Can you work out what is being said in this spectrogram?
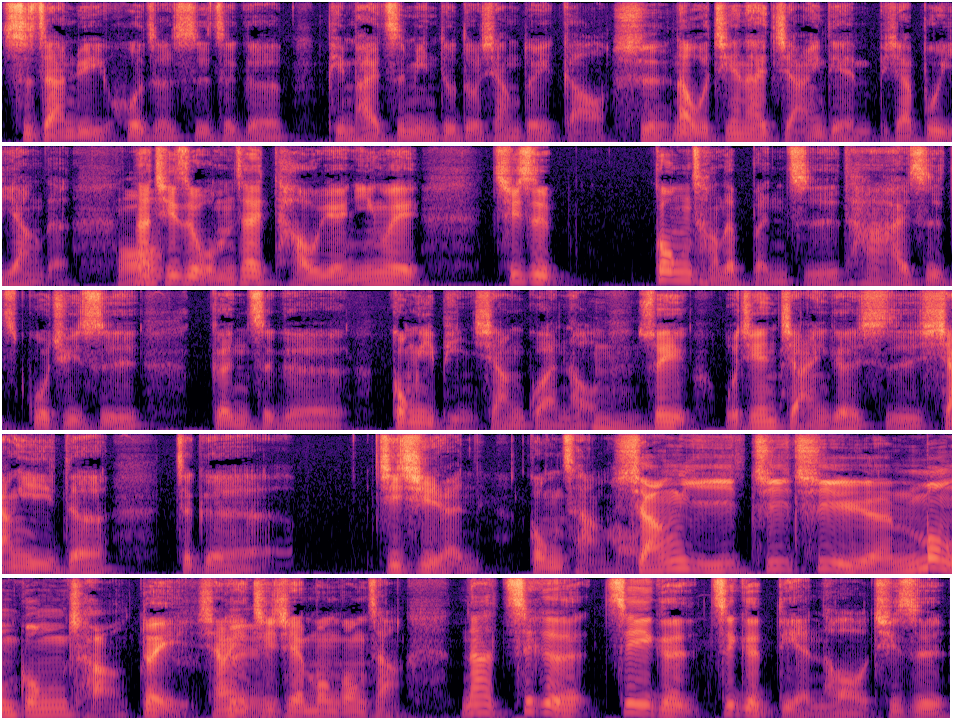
市占率或者是这个品牌知名度都相对高。是，那我今天来讲一点比较不一样的。哦那其实我们在桃园，因为其实工厂的本质它还是过去是跟这个工艺品相关哈，嗯所以我今天讲一个是祥仪的这个机器人工厂哈。祥仪机器人梦工厂，对，祥仪机器人梦工厂。那这个这个这个点哦，其实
